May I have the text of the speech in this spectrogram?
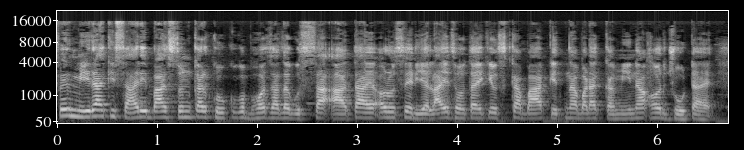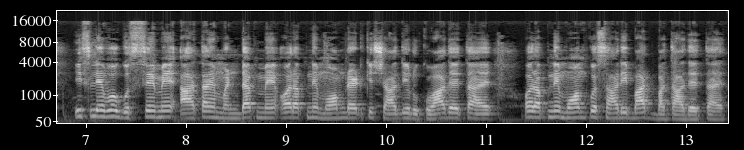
फिर मीरा की सारी बात सुनकर कुकू को बहुत ज़्यादा गुस्सा आता है और उसे रियलाइज़ होता है कि उसका बाप कितना बड़ा कमीना और झूठा है। इसलिए वो गुस्से में आता है मंडप में और अपने मॉम डैड की शादी रुकवा देता है और अपने मॉम को सारी बात बता देता है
